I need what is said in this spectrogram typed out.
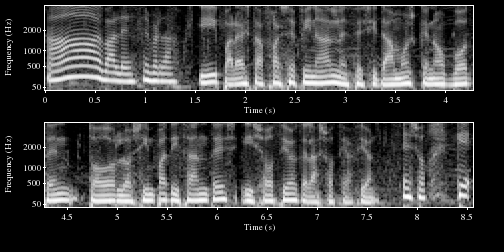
Ah, vale, es verdad. Y para esta fase final necesitamos que nos voten todos los simpatizantes y socios de la asociación. Eso, que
